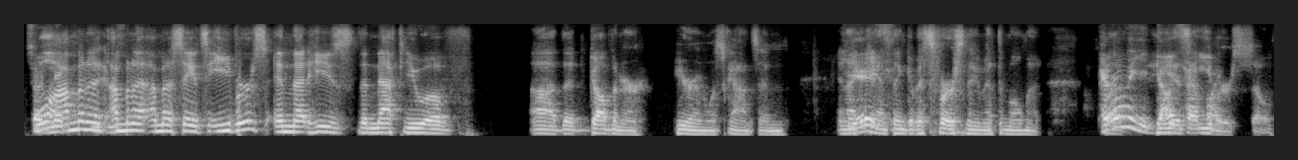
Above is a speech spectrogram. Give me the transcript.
So well, Nick I'm gonna I'm gonna I'm gonna say it's Evers, and that he's the nephew of uh, the governor here in Wisconsin, and He I is. can't think of his first name at the moment. Apparently, he he does is have like, Evers. so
